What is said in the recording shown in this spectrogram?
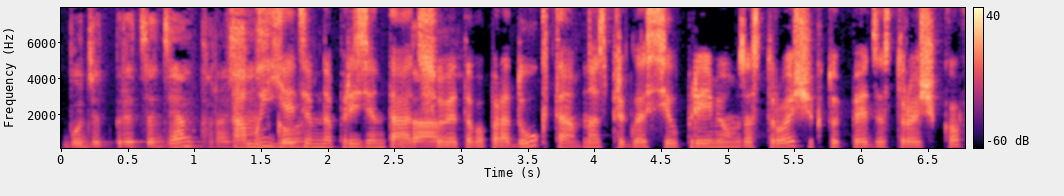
Будет прецедент российского. А мы едем на презентацию да. этого продукта. Нас пригласил премиум застройщик, топ-5 застройщиков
